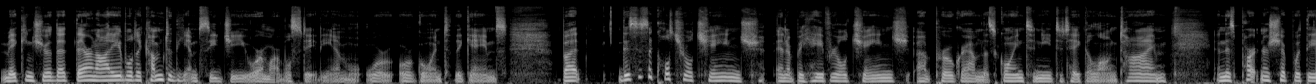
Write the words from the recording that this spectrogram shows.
making sure that they're not able to come to the MCG or Marvel Stadium or, or go into the games. But this is a cultural change and a behavioral change uh, program that's going to need to take a long time. And this partnership with the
